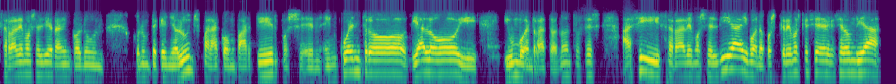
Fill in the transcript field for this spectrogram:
cerraremos el día también con un, con un pequeño lunch para compartir pues en, encuentro, diálogo y, y, un buen rato, ¿no? Entonces así cerraremos el día y bueno, pues creemos que será un día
